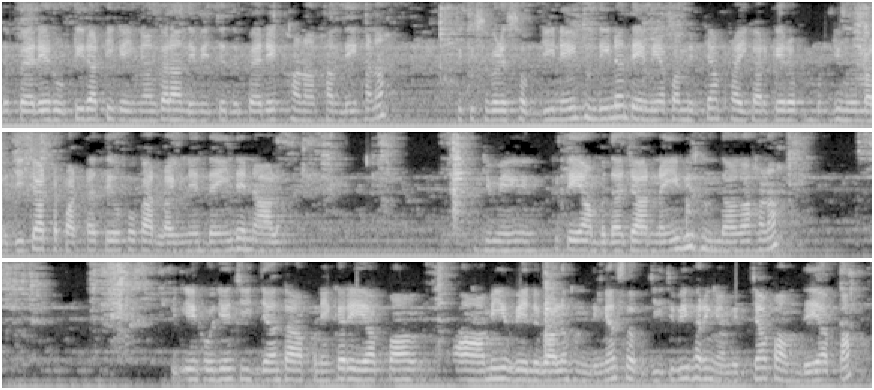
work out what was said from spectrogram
ਦੁਪਹਿਰੇ ਰੋਟੀ ਰਾਟੀ ਕਈਆਂ ਘਰਾਂ ਦੇ ਵਿੱਚ ਦੁਪਹਿਰੇ ਖਾਣਾ ਖਾਂਦੇ, ਹਨਾ? ਤੇ ਕਿਸੇ ਵੇਲੇ ਸਬਜ਼ੀ ਨਹੀਂ ਹੁੰਦੀ ਨਾ, ਤੇ ਐਵੇਂ ਆਪਾਂ ਮਿਰਚਾਂ ਫਰਾਈ ਕਰਕੇ ਰ- ਜਿਵੇਂ ਮਰਜ਼ੀ ਝਟਪਟ ਤੇ ਉਹ ਕਰ ਲੈਂਦੇ ਦਹੀਂ ਦੇ ਨਾਲ। ਜਿਵੇਂ ਕਿਤੇ ਅੰਬ ਦਾ ਚਾਰ ਨਹੀਂ ਵੀ ਹੁੰਦਾਗਾ, ਹਨਾ? ਤੇ ਇਹੋ ਜਿਹੀਆਂ ਚੀਜ਼ਾਂ ਤਾਂ ਆਪਣੇ ਘਰੇ ਆਪਾਂ ਆਮ ਹੀ ਅਵੇਲੇਬਲ ਹੁੰਦੀਆਂ, ਸਬਜ਼ੀ 'ਚ ਵੀ ਹਰੀਆਂ ਮਿਰਚਾਂ ਪਾਉਂਦੇ ਆਪਾਂ।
